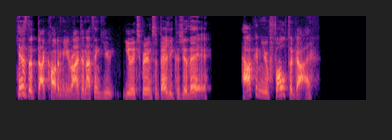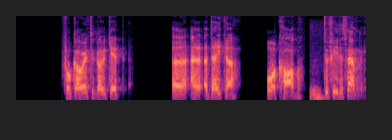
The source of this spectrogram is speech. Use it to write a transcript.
here's the dichotomy, right? And I think you you experience it daily because you're there. How can you fault a guy for going to go get a, a, a duiker or a kob Mm. to feed his family?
